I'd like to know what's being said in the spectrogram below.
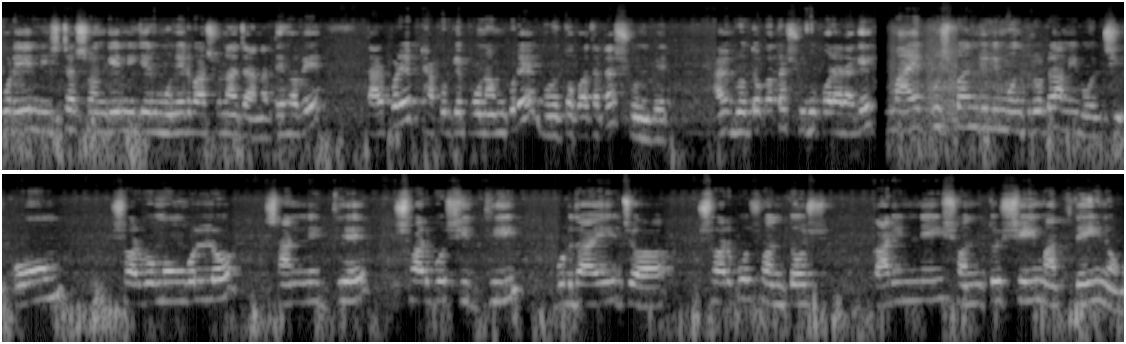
করে নিষ্ঠার সঙ্গে নিজের মনের বাসনা জানাতে হবে। তারপরে ঠাকুরকে প্রণাম করে ব্রত কথাটা শুনবেন আমি ব্রত কথা শুরু করার আগে মায়ের পুষ্পাঞ্জলি মন্ত্রটা আমি বলছি। ওম সর্বমঙ্গল্য সান্নিধ্যে সর্বসিদ্ধি বুদায়ে চ সর্বসন্তোষ কারিণ্যেই সন্তোষেই মাত্রেই নম।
